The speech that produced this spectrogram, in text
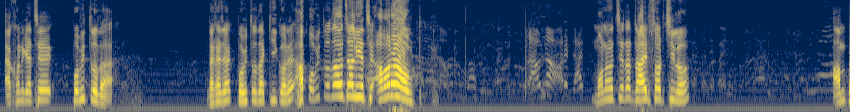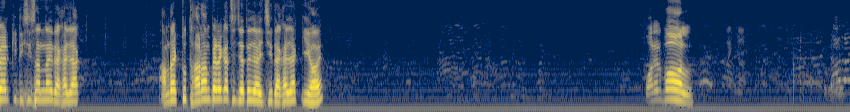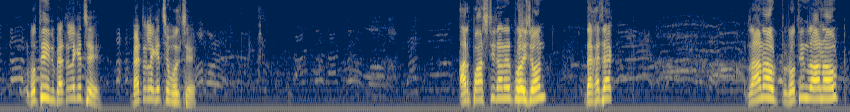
এখন গেছে পবিত্রদা। দেখা যাক পবিত্রদা কি করে। হ্যাঁ পবিত্রদাও চালিয়েছে, আবারও আউট মনে হচ্ছে এটা ড্রাইভ শট ছিল। আম্পায়ার কি ডিসিশন নাই দেখা যাক। আমরা একটু থার্ড আম্পায়ারের কাছে যেতে চাইছি দেখা যাক কি হয়। পরের বল। রথিন, ব্যাটে লেগেছে? ব্যাটে লেগেছে বলছে। আর পাঁচটি রানের প্রয়োজন। দেখা যাক। Run out, Rathin run out.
